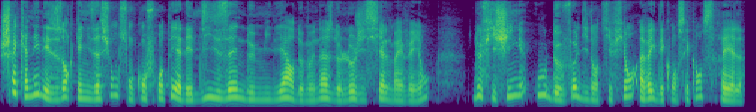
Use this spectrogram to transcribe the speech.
Chaque année, les organisations sont confrontées à des dizaines de milliards de menaces de logiciels malveillants, de phishing ou de vol d'identifiants avec des conséquences réelles.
